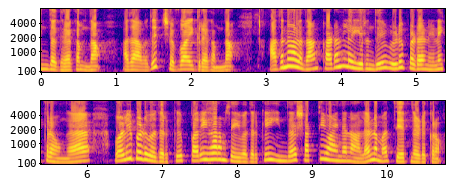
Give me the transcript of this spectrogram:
இந்த கிரகம் தான். அதாவது செவ்வாய் கிரகம் தான். அதனால தான் கடனில் இருந்து விடுபட நினைக்கிறவங்க வழிபடுவதற்கு பரிகாரம் செய்வதற்கு இந்த சக்தி வாய்ந்த நாளை நம்ம தேர்ந்தெடுக்கிறோம்.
